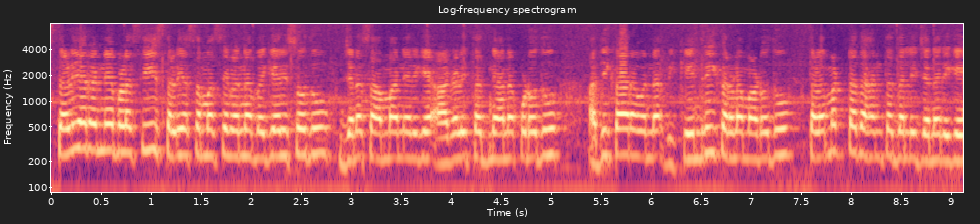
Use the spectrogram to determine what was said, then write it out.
ಸ್ಥಳೀಯರನ್ನೇ ಬಳಸಿ ಸ್ಥಳೀಯ ಸಮಸ್ಯೆಗಳನ್ನು ಬಗೆಹರಿಸೋದು, ಜನಸಾಮಾನ್ಯರಿಗೆ ಆಡಳಿತ ಜ್ಞಾನ ಕೊಡೋದು, ಅಧಿಕಾರವನ್ನು ವಿಕೇಂದ್ರೀಕರಣ ಮಾಡೋದು, ತಳಮಟ್ಟದ ಹಂತದಲ್ಲಿ ಜನರಿಗೆ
